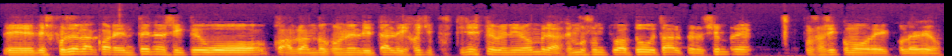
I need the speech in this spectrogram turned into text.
Eh, después de la cuarentena sí que hubo, hablando con él y tal, le dije, oye, pues tienes que venir, hombre, hacemos un tú a tú y tal, pero siempre, pues así como de colegueo.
